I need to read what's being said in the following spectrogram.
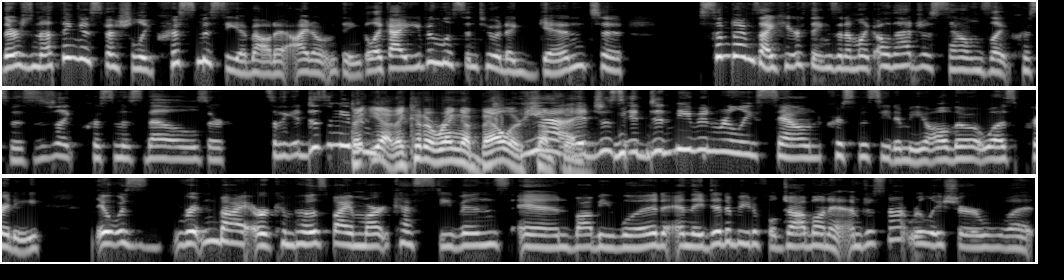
There's nothing especially Christmassy about it, I don't think. Like I even listened to it again to sometimes I hear things and I'm like, oh, that just sounds like Christmas. It's like Christmas bells or something. It doesn't even. But yeah, they could have rang a bell or yeah, something. Yeah, it just it didn't even really sound Christmassy to me, although it was pretty. It was written by or composed by Mark Casstevens and Bobby Wood, and they did a beautiful job on it. I'm just not really sure what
